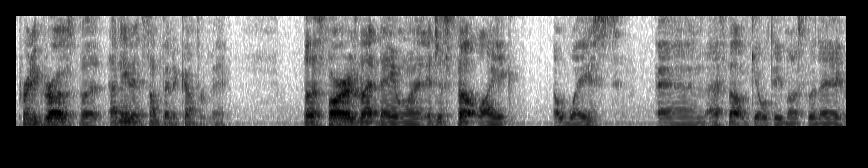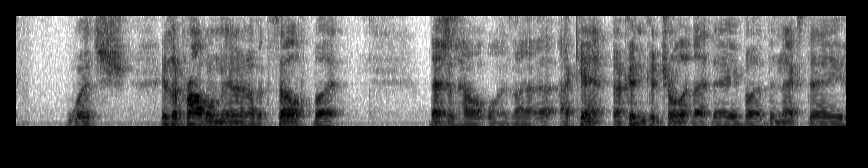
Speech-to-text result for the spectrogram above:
pretty gross, but I needed something to comfort me. But as far as that day went, it just felt like a waste, and I felt guilty most of the day, which is a problem in and of itself, but that's just how it was. I, I, I can't, I couldn't control it that day, but the next day,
